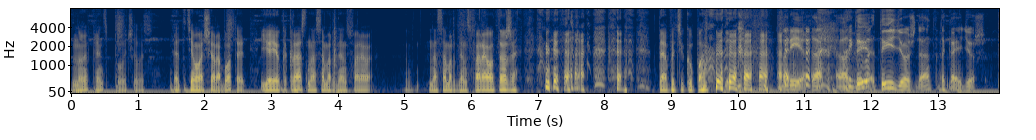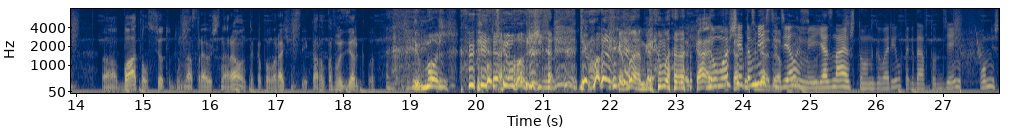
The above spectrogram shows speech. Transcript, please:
Ну и, в принципе, получилось. Эта тема вообще работает. Я ее как раз на Summer Dance Forever на Summer Dance Forever тоже тапочек упал. Мария, так, а, ты идешь, да? Ты такая идешь. А, Батл, все, ты настраиваешься на раунд, такая поворачиваешься, и Карл там в зеркало. Ты можешь! Ты можешь! Ты можешь! Команд, команд. Как- Ну, мы вообще это вместе делаем, и я знаю, что он говорил тогда, в тот день. Помнишь,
